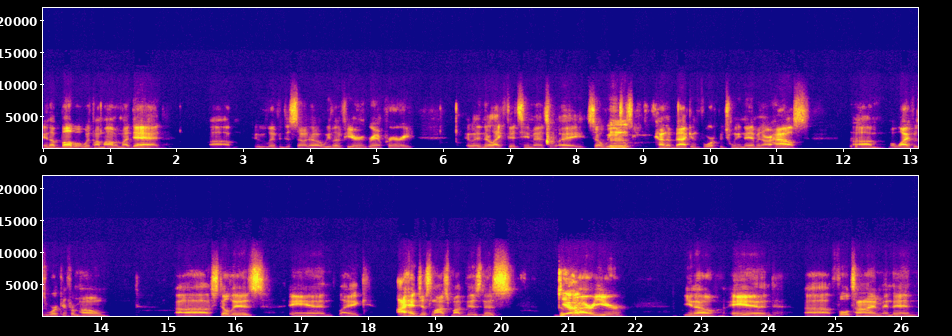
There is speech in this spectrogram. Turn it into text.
in a bubble with my mom and my dad um, who live in desoto. We live here in grand prairie and they're like 15 minutes away. So we mm. just kind of back and forth between them and our house. Um, my wife is working from home uh, still is. And like I had just launched my business the yeah. prior year, you know, and uh, full time. And then,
